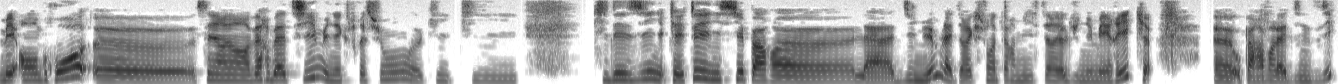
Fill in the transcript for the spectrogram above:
mais en gros euh, c'est un verbatim une expression euh, qui désigne qui a été initiée par la DINUM la direction interministérielle du numérique auparavant la DINZIC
